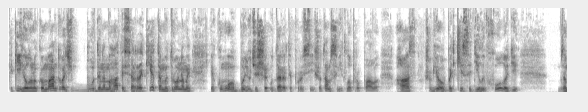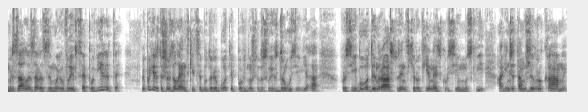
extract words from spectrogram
такий головнокомандувач буде намагатися ракетами, дронами якомога болючіше ударити по Росії, що там світло пропало, газ, щоб його батьки сиділи в холоді, замерзали зараз зимою. Ви в це повірите? Ви повірите, що Зеленський це буде робити по відношенню до своїх друзів. Я в Росії був один раз студентські роки на екскурсії в Москві, а він же там жив роками.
